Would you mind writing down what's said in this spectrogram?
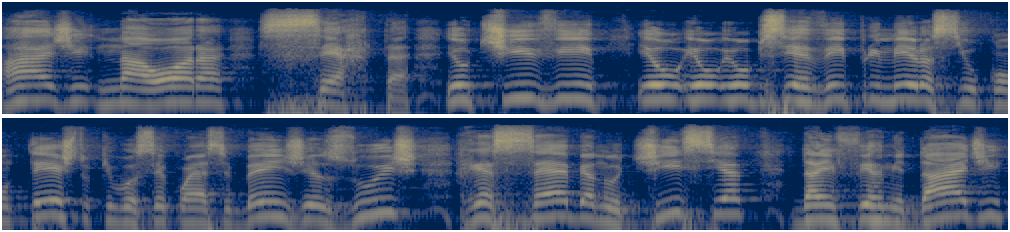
age na hora certa. Eu tive, eu, eu, eu, observei primeiro assim o contexto que você conhece bem. Jesus recebe a notícia da enfermidade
